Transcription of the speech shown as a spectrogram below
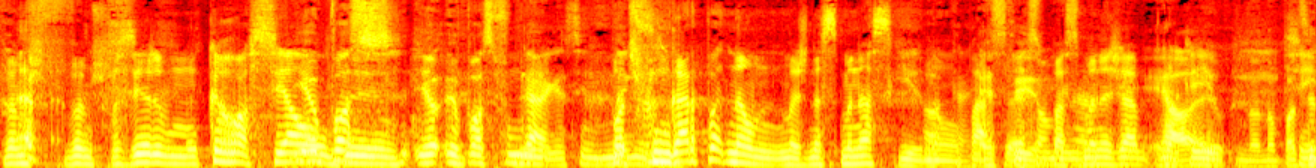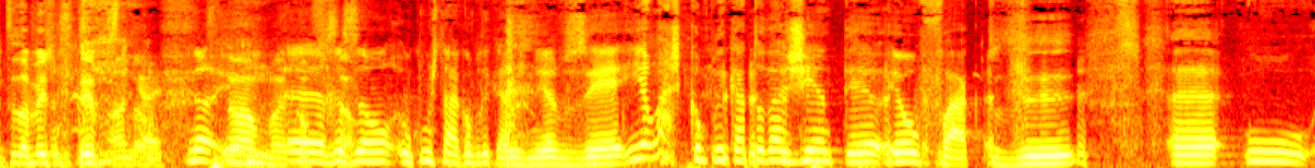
vamos, vamos fazer um carrossel eu posso, de... Eu, eu posso fungar, assim... Podes fungar, para, não, mas na semana a seguir, okay. não passa, é para a semana já, já caiu. Não, não pode Sim. ser tudo ao mesmo tempo, okay. não, não, é a razão, o que me está a complicar os nervos é, e eu acho que complicar toda a gente, é, é o facto de uh, o,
